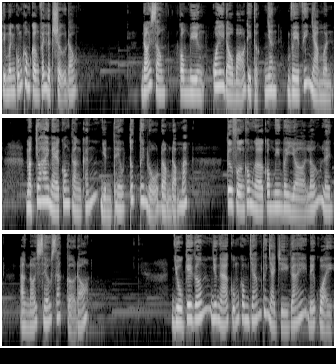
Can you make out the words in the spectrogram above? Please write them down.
Thì mình cũng không cần phải lịch sự đâu. Nói xong Con miền quay đầu bỏ đi thật nhanh Về phía nhà mình Mặc cho hai mẹ con thằng Khánh nhìn theo tức tới nổ đom đóm mắt. Tư Phượng không ngờ con Miên bây giờ lớn lên, Ăn nói xéo xác cỡ đó. Dù kê gớm nhưng ngã cũng không dám tới nhà chị gái để quậy,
